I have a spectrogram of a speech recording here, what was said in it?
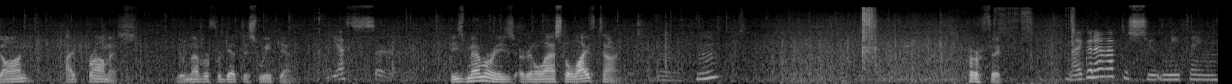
Dawn, I promise, you'll never forget this weekend. Yes, sir. These memories are gonna last a lifetime. Hmm? Perfect. Am I gonna have to shoot anything?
